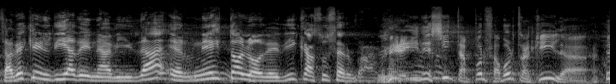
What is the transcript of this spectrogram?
¿Sabés que el día de Navidad Ernesto lo dedica a sus hermanos? Eh, Inesita, por favor, tranquila.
